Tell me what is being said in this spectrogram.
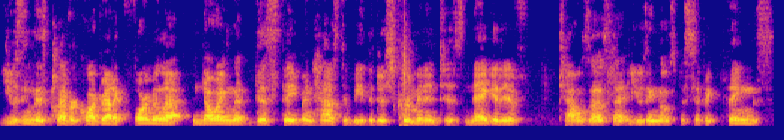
using this clever quadratic formula, knowing that this statement has to be the discriminant is negative, tells us that using those specific things,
